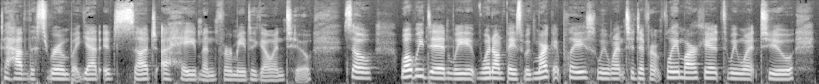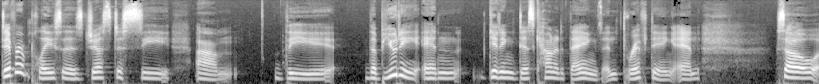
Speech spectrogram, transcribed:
to have this room, but yet it's such a haven for me to go into. So, what we did, we went on Facebook Marketplace, we went to different flea markets, we went to different places just to see um, the the beauty in getting discounted things and thrifting. And so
